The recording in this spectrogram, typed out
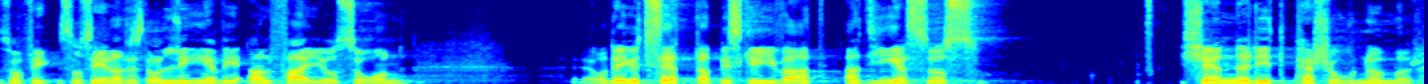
så, fick, så ser ni att det står Levi Alfaios son. Och det är ju ett sätt att beskriva att, att Jesus känner ditt personnummer,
